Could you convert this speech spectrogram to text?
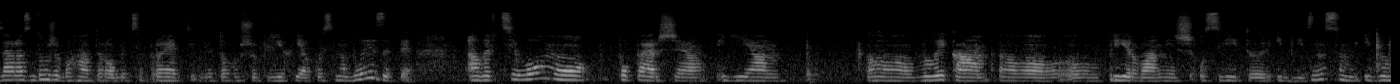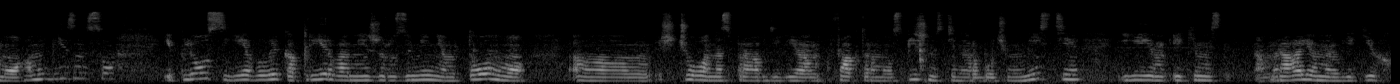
Зараз дуже багато робиться проєктів для того, щоб їх якось наблизити. Але в цілому, по-перше, є велика е, прірва між освітою і бізнесом, і вимогами бізнесу. І плюс є велика прірва між розумінням того, е, що насправді є факторами успішності на робочому місці і якимись там реаліями, в яких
